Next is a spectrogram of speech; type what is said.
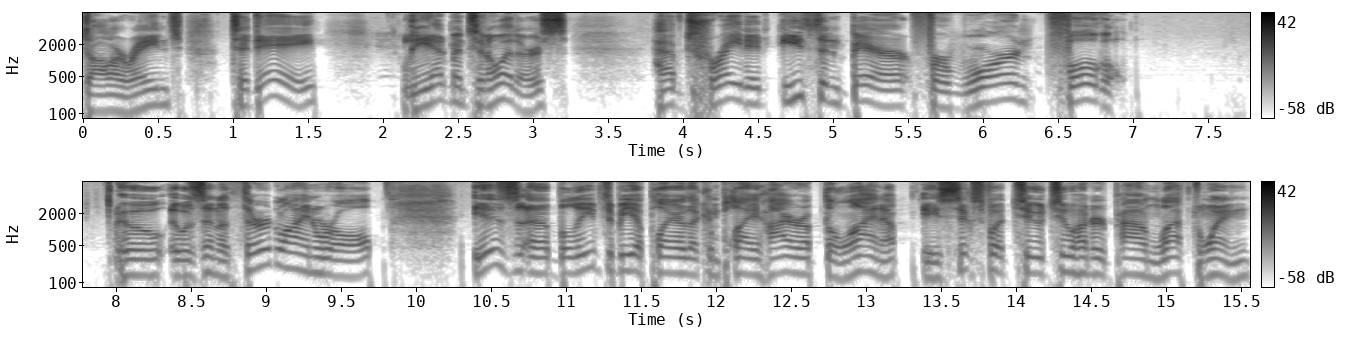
dollar range. Today, the Edmonton Oilers have traded Ethan Bear for Warren Foegele who was in a third line role, is uh, believed to be a player that can play higher up the lineup. A six foot two, 200 pound left wing,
